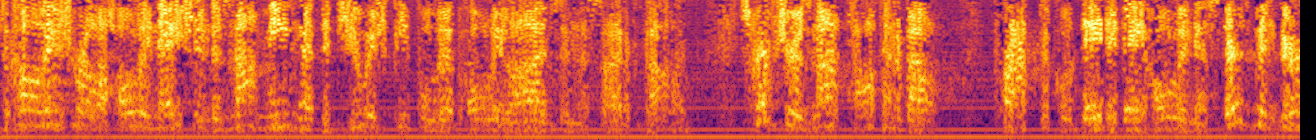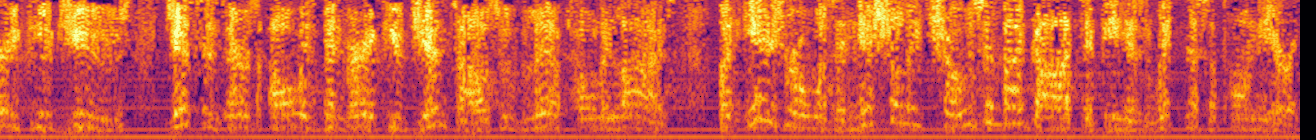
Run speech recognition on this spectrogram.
To call Israel a holy nation does not mean that the Jewish people live holy lives in the sight of God. Scripture is not talking about practical day to day holiness. There's been very few Jews, just as there's always been very few Gentiles who've lived holy lives. But Israel was initially chosen by God to be his witness upon the earth,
